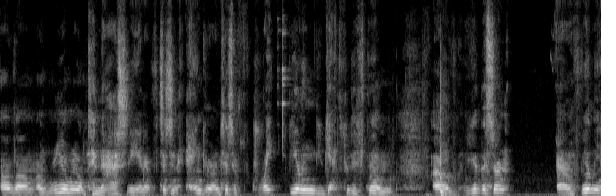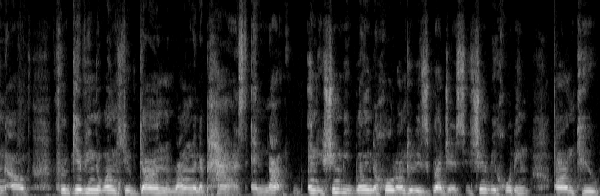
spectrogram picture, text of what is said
of um, a real, real tenacity and a, such an anger and such a great feeling you get through this film. Of you get this certain um, feeling of forgiving the ones you've done wrong in the past and not and you shouldn't be willing to hold on to these grudges. You shouldn't be holding on to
